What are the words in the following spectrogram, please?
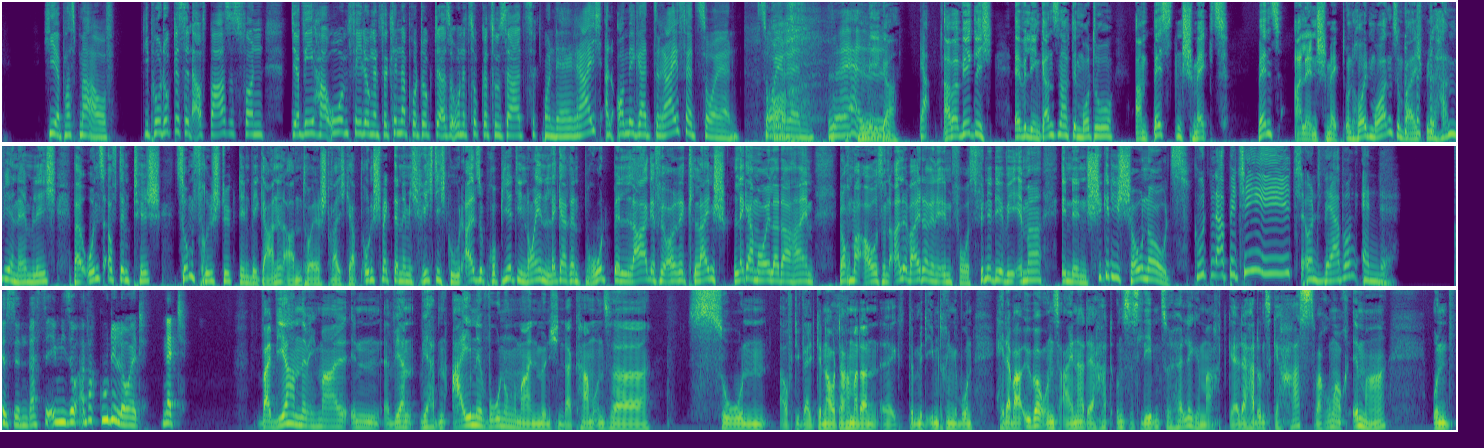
Hier, passt mal auf. Die Produkte sind auf Basis von der WHO-Empfehlungen für Kinderprodukte, also ohne Zuckerzusatz und reich an Omega-3-Fettsäuren. Säuren. Mega. Ja. Aber wirklich, Evelyn, ganz nach dem Motto, am besten schmeckt's, wenn's allen schmeckt. Und heute Morgen zum Beispiel haben wir nämlich bei uns auf dem Tisch zum Frühstück den veganen Abenteuerstreich gehabt. Und schmeckt dann nämlich richtig gut. Also probiert die neuen leckeren Brotbelage für eure kleinen Schleckermäuler daheim doch mal aus. Und alle weiteren Infos findet ihr wie immer in den Schickety Show Notes. Guten Appetit und Werbung Ende. sind, weißt du, irgendwie so einfach gute Leute. Nett. Weil wir haben nämlich mal in, wir, wir hatten eine Wohnung mal in München, da kam unser Sohn auf die Welt. Genau, da haben wir dann äh, mit ihm drin gewohnt. Hey, da war über uns einer, der hat uns das Leben zur Hölle gemacht, gell? Der hat uns gehasst, warum auch immer. Und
